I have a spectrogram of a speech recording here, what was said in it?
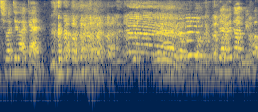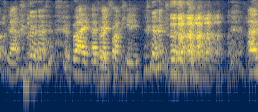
should I do that again? Yeah, go on, go on. Yeah, would that be popular? right, Yeah, okay, fuck funny. you. um,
